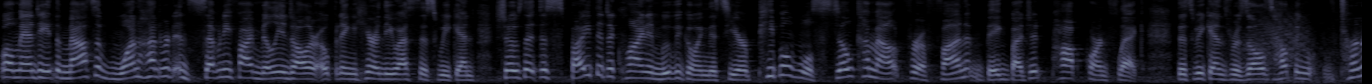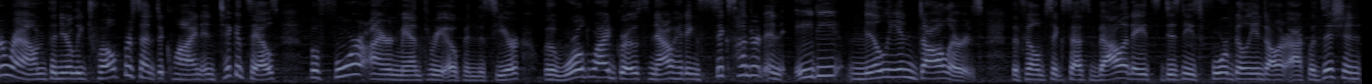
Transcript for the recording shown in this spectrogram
Well, Mandy, the massive $175 million opening here in the U.S. this weekend shows that despite the decline in moviegoing this year, people will still come out for a fun, big budget popcorn flick. This weekend's results helping turn around the nearly 12% decline in ticket sales before Iron Man 3 opened this year, with a worldwide gross now hitting $680 million. The film's success validates Disney's $4 billion acquisition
